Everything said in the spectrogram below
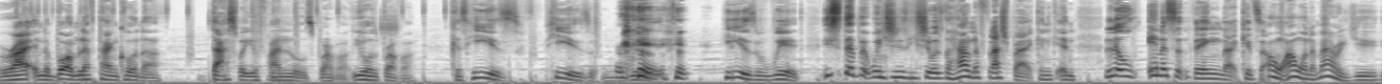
right in the bottom left-hand corner, that's where you'll find Law's brother, Yor's brother, because he is he is weird. He is weird. You see that bit when she she was having a flashback and, and little innocent thing that kid said, "Oh, I want to marry you,"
